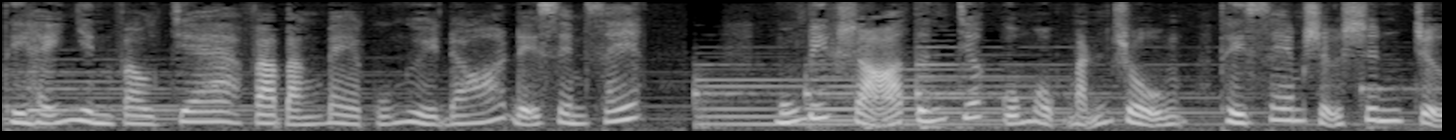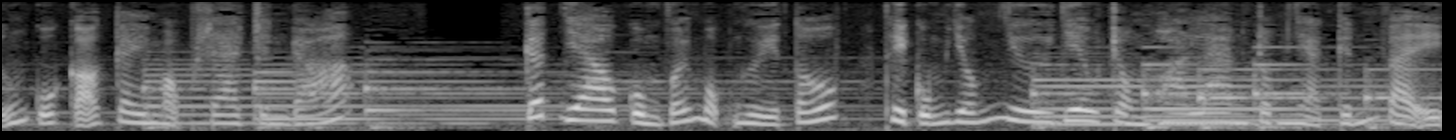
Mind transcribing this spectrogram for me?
thì hãy nhìn vào cha và bạn bè của người đó để xem xét. Muốn biết rõ tính chất của một mảnh ruộng thì xem sự sinh trưởng của cỏ cây mọc ra trên đó. Kết giao cùng với một người tốt thì cũng giống như gieo trồng hoa lan trong nhà kính vậy.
